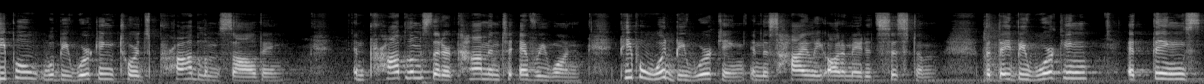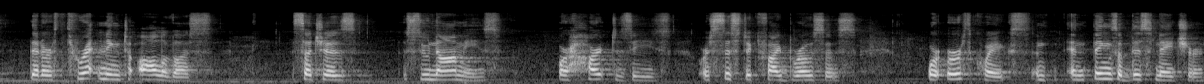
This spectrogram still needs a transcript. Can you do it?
people will be working towards problem solving and problems that are common to everyone. People would be working in this highly automated system, but they'd be working at things that are threatening to all of us, such as tsunamis, or heart disease, or cystic fibrosis, or earthquakes, and, and things of this nature.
